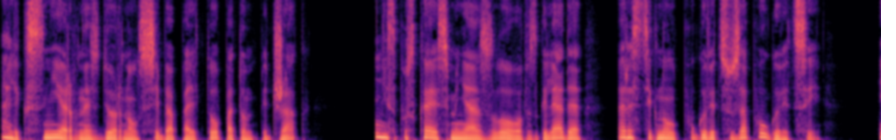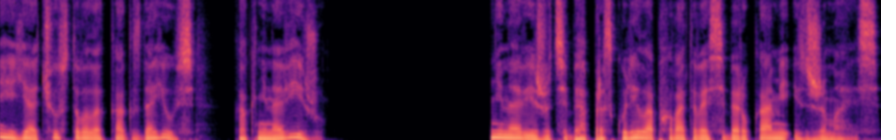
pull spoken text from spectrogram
Алекс нервно сдернул с себя пальто, потом пиджак. Не спуская с меня злого взгляда, расстегнул пуговицу за пуговицей, и я чувствовала, как сдаюсь, как ненавижу. «Ненавижу тебя», — проскулила, обхватывая себя руками и сжимаясь.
